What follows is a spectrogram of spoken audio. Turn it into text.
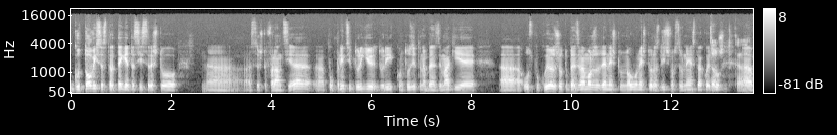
готови с стратегията си срещу, а, срещу Франция. А, по принцип, дори, дори контузията на Бензема ги е а, успокоила, защото Бензема може да даде нещо ново, нещо различно в сравнение с това, което а,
